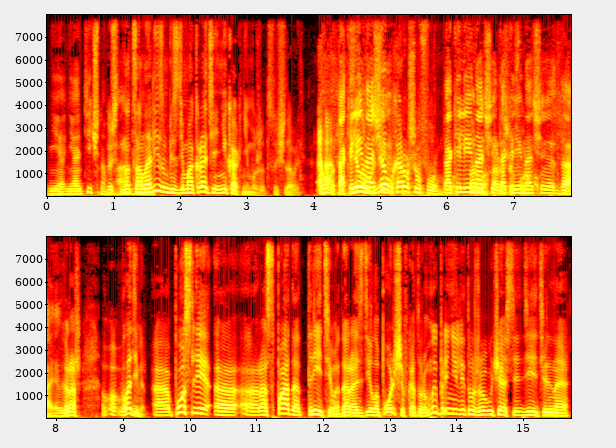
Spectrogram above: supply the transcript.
не, не античном. То есть а национализм без демократии никак не может существовать. Ну, так или Делаем- иначе- Делаем хорошую форму. Так или Форму- иначе, так или иначе, да. э, Хорошо. Владимир, а после э, э, распада третьего да, раздела Польши, в котором мы приняли тоже участие деятельное,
